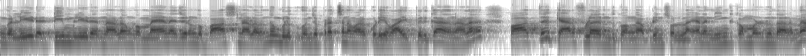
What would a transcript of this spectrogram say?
உங்கள் லீடர் டீம் லீடர்னால உங்கள் மேனேஜர் உங்கள் பாஸ்னால வந்து உங்களுக்கு கொஞ்சம் பிரச்சனை வரக்கூடிய வாய்ப்பு இருக்குது அதனால் பார்த்து கேர்ஃபுல்லாக இருந்துக்கோங்க அப்படின்னு சொல்லலாம். ஏன்னா நீங்கள் கம்மல் இருந்தாலுமே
